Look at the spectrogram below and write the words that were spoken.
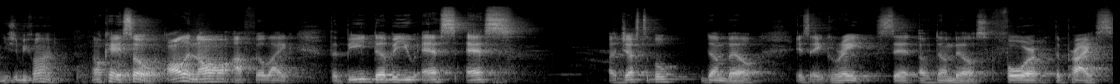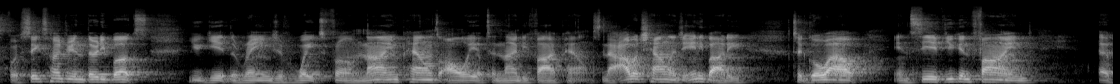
you should be fine. Okay, so all in all, I feel like the BWSS adjustable dumbbell is a great set of dumbbells for the price. For 630 bucks, you get the range of weights from nine pounds all the way up to 95 pounds. Now, I would challenge anybody to go out and see if you can find a,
